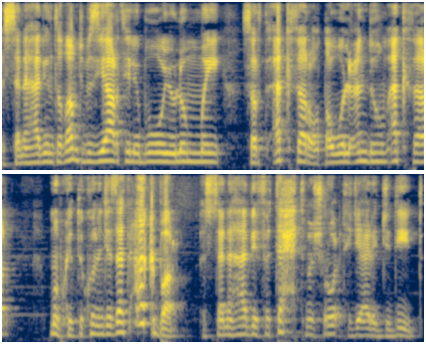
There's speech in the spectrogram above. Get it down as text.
السنة هذه انتظمت بزيارتي لأبوي ولأمي. صرت أكثر وأطول عندهم أكثر. ممكن تكون إنجازات أكبر. السنة هذه فتحت مشروع تجاري جديد.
